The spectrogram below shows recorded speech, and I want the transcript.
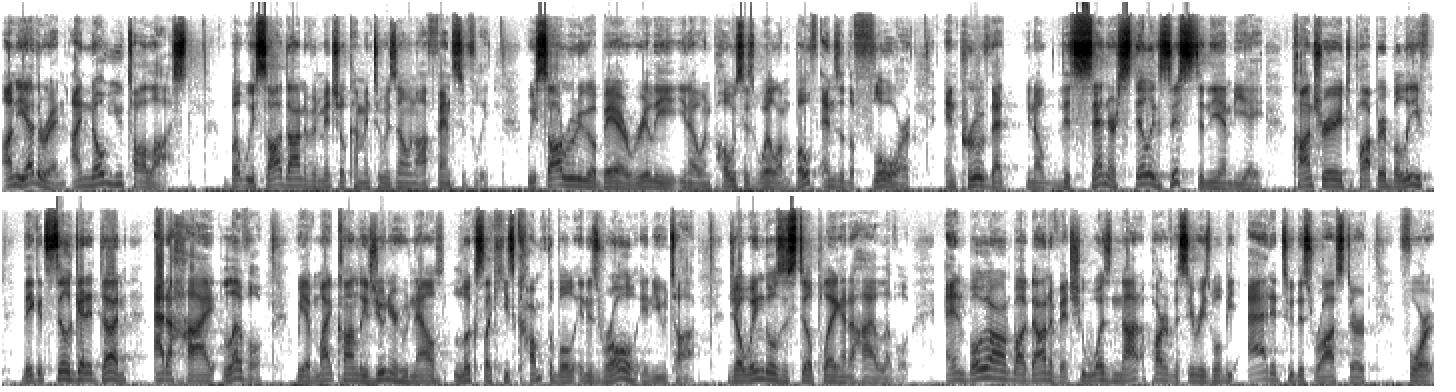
On the other end, I know Utah lost. But we saw Donovan Mitchell come into his own offensively. We saw Rudy Gobert really, you know, impose his will on both ends of the floor and prove that, you know, this center still exists in the NBA. Contrary to popular belief, they could still get it done at a high level. We have Mike Conley Jr., who now looks like he's comfortable in his role in Utah. Joe Ingles is still playing at a high level. And Bojan Bogdanovic, who was not a part of the series, will be added to this roster for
